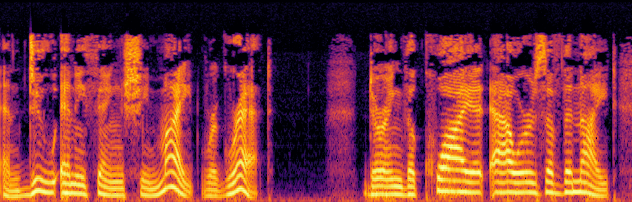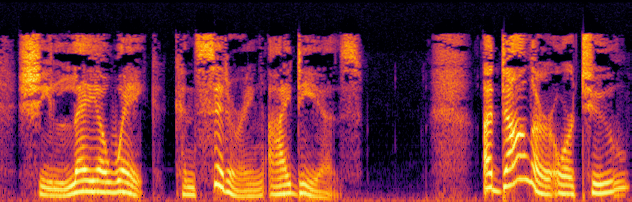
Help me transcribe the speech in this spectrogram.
and do anything she might regret. During the quiet hours of the night, she lay awake considering ideas. A dollar or two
